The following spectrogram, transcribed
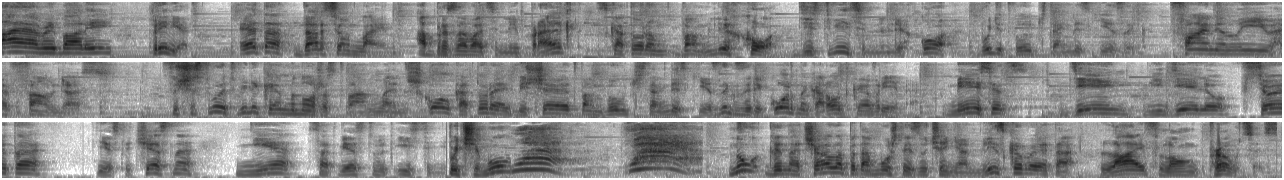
Hi everybody! Привет! Это Darcy Online, образовательный проект, с которым вам легко, действительно легко будет выучить английский язык. Finally you have found us. Существует великое множество онлайн-школ, которые обещают вам выучить английский язык за рекордно короткое время. Месяц, день, неделю, все это, если честно, не соответствует истине. Почему? Why? Why? Ну, для начала, потому что изучение английского это lifelong process,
